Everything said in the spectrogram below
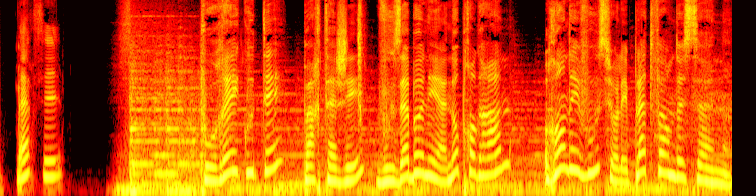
Merci. Pour réécouter, partager, vous abonner à nos programmes, rendez-vous sur les plateformes de Sun.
